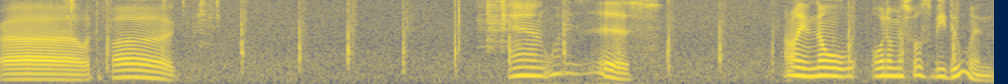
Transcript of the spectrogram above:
Uh, what the fuck? And what is this? I don't even know what, I'm supposed to be doing.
